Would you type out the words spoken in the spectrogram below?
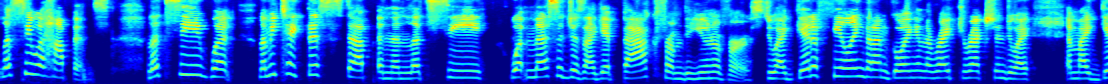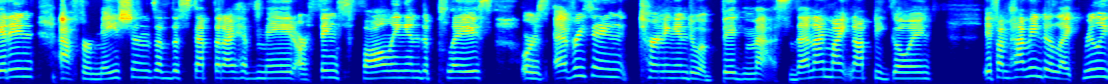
let's see what happens. Let's see what, let me take this step and then let's see what messages I get back from the universe. Do I get a feeling that I'm going in the right direction? Do I am I getting affirmations of the step that I have made? Are things falling into place or is everything turning into a big mess? Then I might not be going if I'm having to like really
